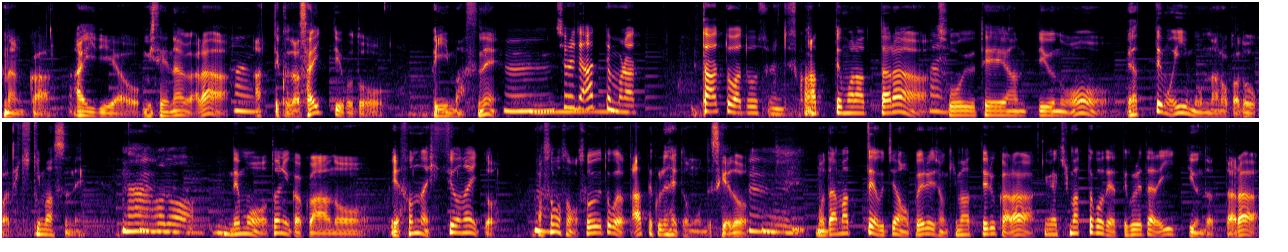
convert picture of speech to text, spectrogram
なんかアイディアを見せながらはい。会ってくださいっていうことを言いますね。うん。それで会ってもらった後はどうするんです会っかてもらったら、はい。そういう提案っていうのをやってもいいもんなのかどうかって聞きますね。なるほど。でもとにかくあのいやそんなん必要ないと、まあ、そもそもそういうところだと会ってくれないと思うんですけど、うんうん。もう黙ってうちはオペレーション決まってるから君が決まったことやってくれたらいいって言うんだったら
